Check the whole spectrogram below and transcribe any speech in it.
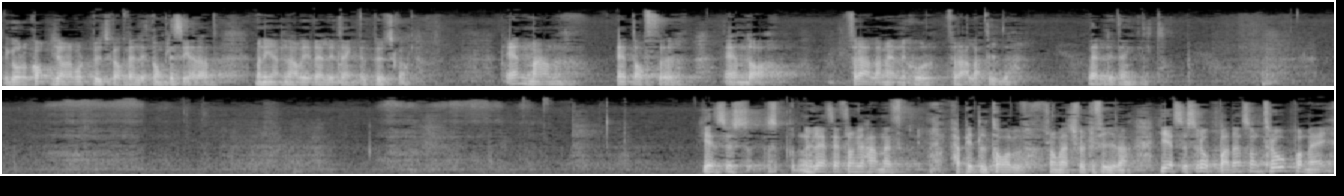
Det går att göra vårt budskap väldigt komplicerat, men egentligen har vi ett väldigt enkelt budskap. En man, ett offer, en dag. För alla människor, för alla tider. Väldigt enkelt. Jesus, nu läser jag från Johannes kapitel 12, från vers 44. Jesus ropade, den som tror på mig,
